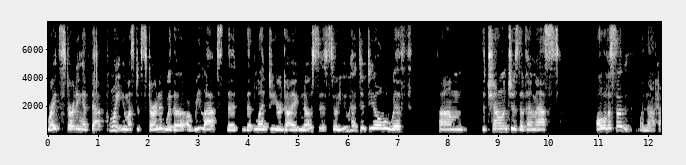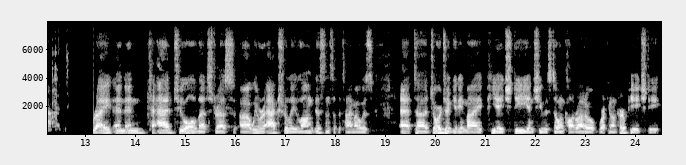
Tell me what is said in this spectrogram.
right starting at that point, you must have started with a, a relapse that, that led to your diagnosis. So you had to deal with um, the challenges of MS all of a sudden when that happened. Right, and and to add to all of that stress, uh, we were actually long distance at the time. I was at uh, Georgia getting my PhD, and she was still in Colorado working on her PhD,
